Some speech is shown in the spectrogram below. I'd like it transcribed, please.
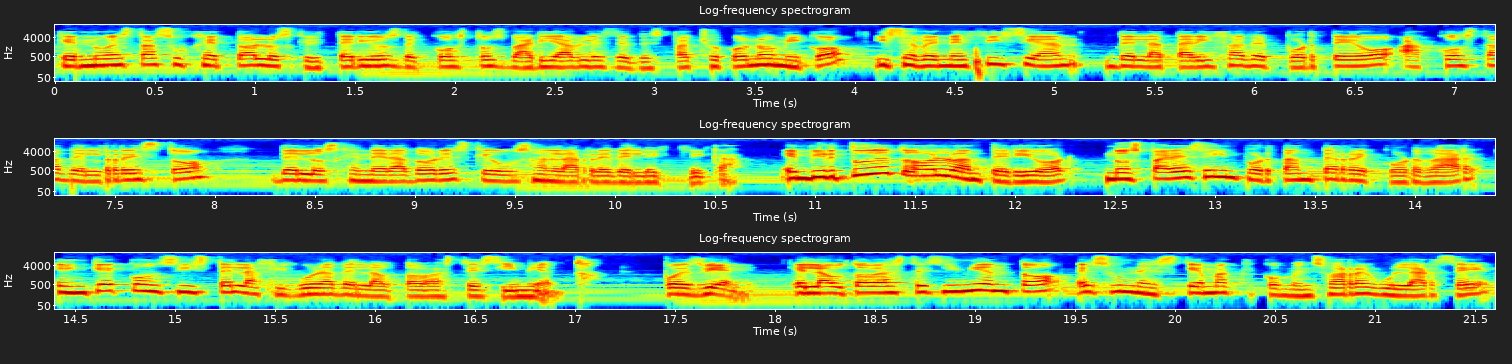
que no está sujeto a los criterios de costos variables de despacho económico y se benefician de la tarifa de porteo a costa del resto de los generadores que usan la red eléctrica. En virtud de todo lo anterior, nos parece importante recordar en qué consiste la figura del autoabastecimiento. Pues bien, el autoabastecimiento es un esquema que comenzó a regularse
